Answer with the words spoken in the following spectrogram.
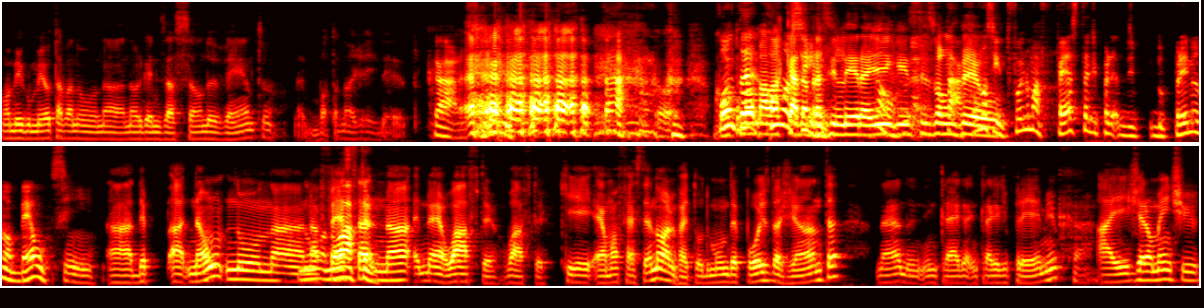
Um amigo meu tava no- na, na organização do evento. Bota nós aí dentro. Cara, sério? Tá. Bota Conta- uma malacada assim? brasileira aí Não, que vocês vão Tá, ver. como o- assim? Tu foi numa festa de, de- do prêmio Nobel? Sim, ah, de- ah, não no, na, No- na no festa, after. na, né, o after, o after, que é uma festa enorme, vai todo mundo depois da janta, né, entrega, entrega de prêmio. Cara. Aí geralmente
